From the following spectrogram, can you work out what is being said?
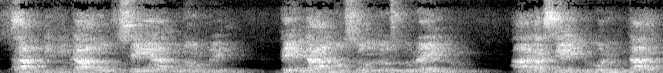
santificado sea tu nombre, venga a nosotros tu reino, hágase tu voluntad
